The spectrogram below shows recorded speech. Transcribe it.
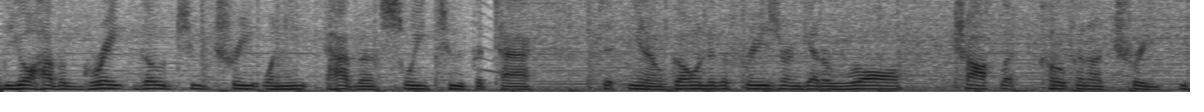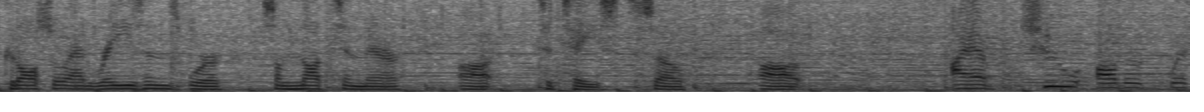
you'll have a great go to treat when you have a sweet tooth attack to you know go into the freezer and get a raw chocolate coconut treat. You could also add raisins or some nuts in there uh, to taste. So uh, I have two other quick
